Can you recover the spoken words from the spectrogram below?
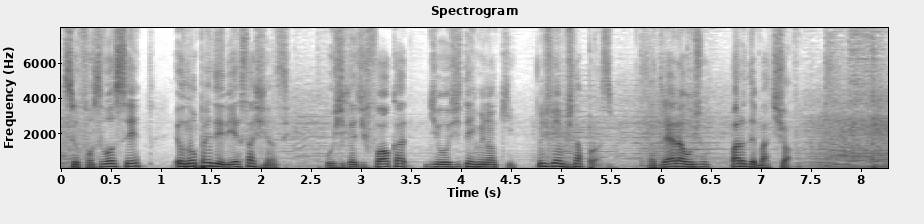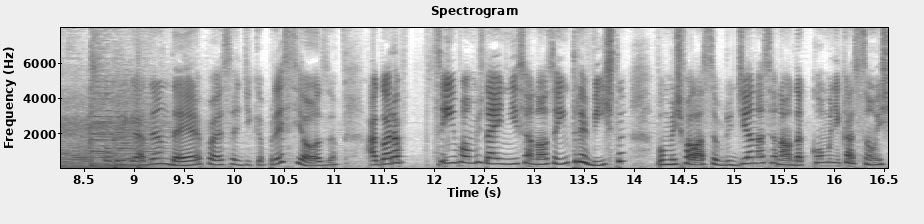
Se eu fosse você, eu não perderia essa chance. Os Dicas de Foca de hoje terminam aqui. Nos vemos na próxima. André Araújo para o Debate Jovem. Obrigada, André, por essa dica preciosa. Agora sim, vamos dar início à nossa entrevista. Vamos falar sobre o Dia Nacional da Comunicações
